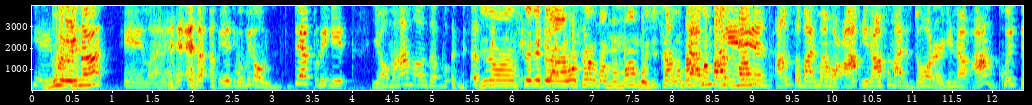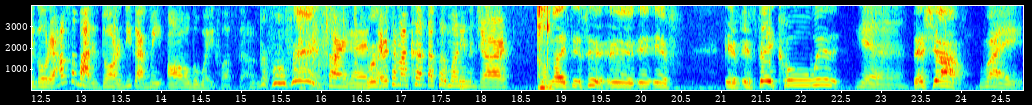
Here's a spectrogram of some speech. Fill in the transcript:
Would they not? He ain't lying. well, we gonna definitely hit your mama. The, You know what I'm saying? They be like, "I don't talk about my mom, but you talking about I'm- somebody's yeah, mama." I'm somebody's mama, or I'm, you know, I'm somebody's daughter. You know, I'm quick to go there. I'm somebody's daughter. You got me all the way fucked up. That's what I'm saying. Sorry, guys. But- Every time I cuss, I put money in the jar. I'm like this here. If if if they cool with it, Yeah, that's y'all. right.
